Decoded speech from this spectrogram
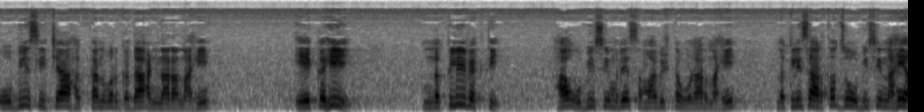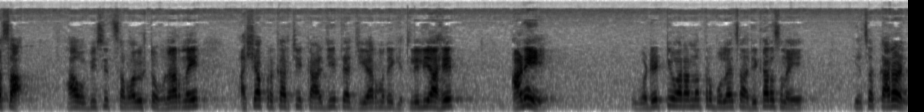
ओबीसीच्या हक्कांवर गदा आणणारा नाही. एकही नकली व्यक्ती हा ओबीसीमध्ये समाविष्ट होणार नाही. नकलीचा अर्थ जो ओबीसी नाही असा हा ओबीसीत समाविष्ट होणार नाही. अशा प्रकारची काळजी त्या जी आरमध्ये घेतलेली आहे. आणि वडेट्टीवारांना तर बोलायचा अधिकारच नाही. याचं कारण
